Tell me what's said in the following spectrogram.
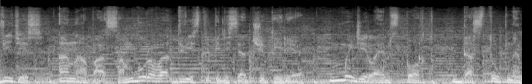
«Витязь», Анапа, Самбурова, 254. Мы делаем спорт доступным.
